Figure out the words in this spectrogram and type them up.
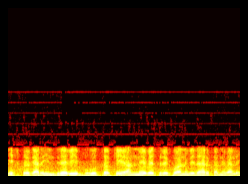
इस प्रकार इंद्रिय भी भूत के अन्य व्यतिरिक को अनुविधार करने वाले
